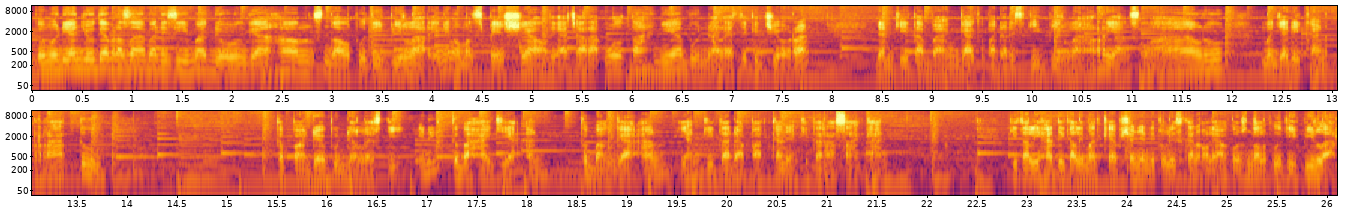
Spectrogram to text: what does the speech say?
Kemudian juga persahabat disimak di unggahan Sendal Putih Pilar. Ini momen spesial di acara ultahnya Bunda Lesti Kejora. Dan kita bangga kepada Rizky Bilar yang selalu menjadikan ratu kepada Bunda Lesti. Ini kebahagiaan, kebanggaan yang kita dapatkan, yang kita rasakan. Kita lihat di kalimat caption yang dituliskan oleh akun Sendal Putih Pilar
